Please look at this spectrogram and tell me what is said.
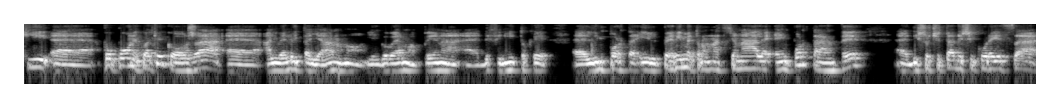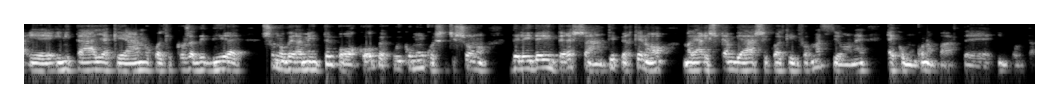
chi eh, propone qualche cosa eh, a livello italiano. No? Il governo ha appena eh, definito che eh, il perimetro nazionale è importante, eh, di società di sicurezza eh, in Italia che hanno qualche cosa da dire sono veramente poco, per cui comunque se ci sono delle idee interessanti, perché no, magari scambiarsi qualche informazione è comunque una parte importante.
